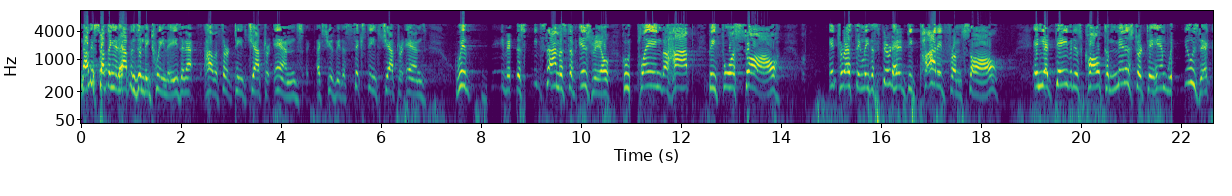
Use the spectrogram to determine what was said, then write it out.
Now there's something that happens in between these, and that's how the 13th chapter ends, excuse me, the 16th chapter ends with David, the sweet psalmist of Israel, who's playing the harp before Saul. Interestingly, the Spirit had departed from Saul, and yet David is called to minister to him with music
